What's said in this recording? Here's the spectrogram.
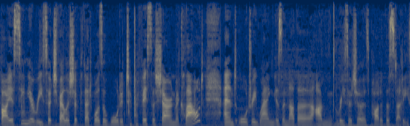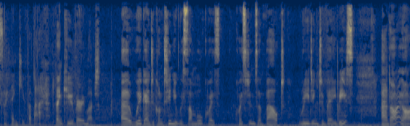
by a senior research fellowship that was awarded to Professor Sharon McLeod, and Audrey Wang is another um, researcher as part of the study. So, thank you for that. Thank you very much. Uh, we're going to continue with some more questions questions about reading to babies. And I uh,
